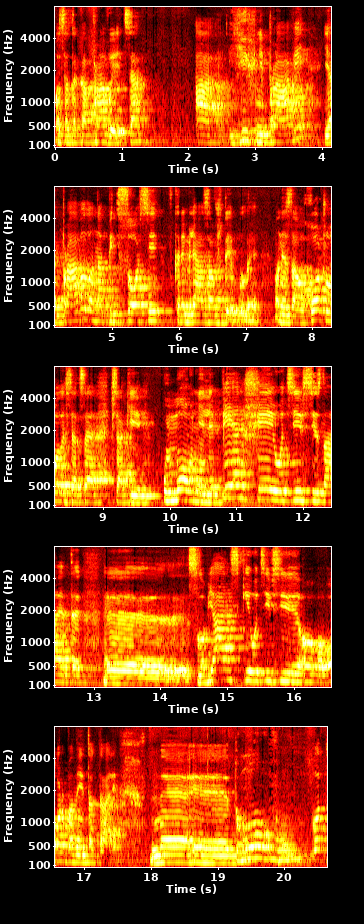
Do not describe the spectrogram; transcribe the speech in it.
оця така правиця. А їхні праві, як правило, на підсосі в Кремля завжди були. Вони заохочувалися. Це всякі умовні ліпенші, оці всі, знаєте, е- слов'янські, оці всі Орбани і так далі. Е- е- тому от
